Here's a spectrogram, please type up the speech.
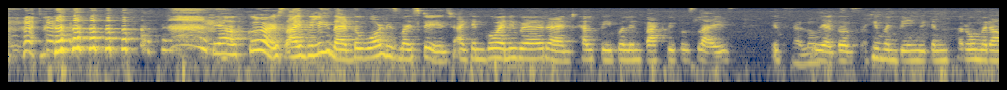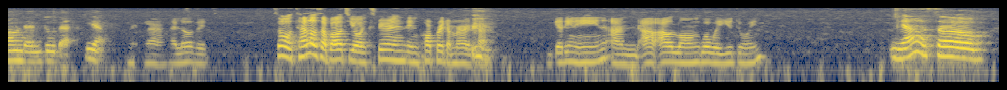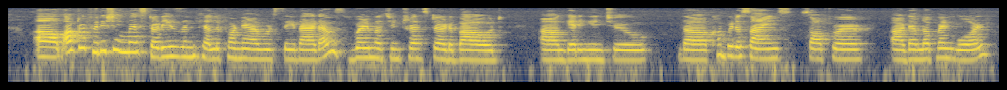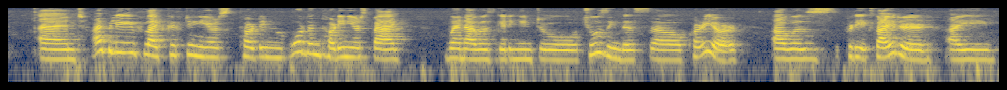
Yeah, of course. I believe that the world is my stage. I can go anywhere and help people, impact people's lives. It's we are those human being. We can roam around and do that. Yeah. Yeah, I love it. So tell us about your experience in corporate America, getting in and how, how long, what were you doing? Yeah, so um, after finishing my studies in California, I would say that I was very much interested about uh, getting into the computer science software uh, development world. And I believe like 15 years, 13, more than 13 years back, when I was getting into choosing this uh, career, I was pretty excited. I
